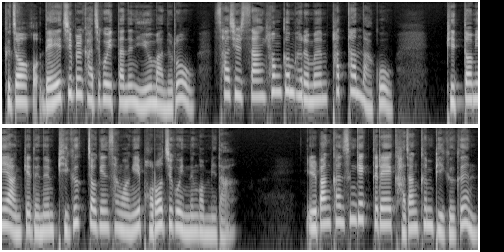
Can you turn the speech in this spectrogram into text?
그저 내 집을 가지고 있다는 이유만으로 사실상 현금 흐름은 파탄 나고 빚더미에 앉게 되는 비극적인 상황이 벌어지고 있는 겁니다. 일반칸 승객들의 가장 큰 비극은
